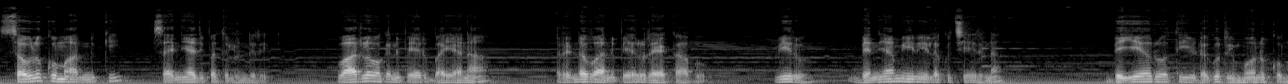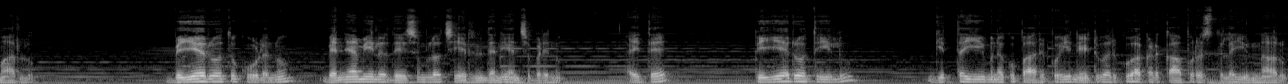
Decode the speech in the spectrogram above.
సౌలు కుమారునికి సైన్యాధిపతులుండిరి. వారిలో ఒకని పేరు బయానా రెండవ వాని పేరు రేకాబు. వీరు బెన్యామీనీలకు చేరిన బెయ్యేరోతీయుడగు రిమోను కుమారులు. బెయేరోతు కూడను బెన్యామీల దేశంలో చేరినదని ఎంచబడెను. అయితే బెయేరోతీయులు గిత్తయీమునకు పారిపోయి నేటి వరకు అక్కడ కాపురస్తులై ఉన్నారు.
